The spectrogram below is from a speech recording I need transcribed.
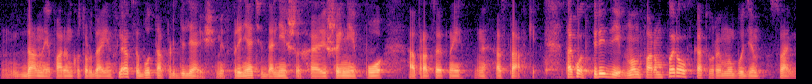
данные по рынку труда и инфляции, будут определяющими в принятии дальнейших решений по процентной ставке. Так вот, впереди Non-Farm Payrolls, которые мы будем с вами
